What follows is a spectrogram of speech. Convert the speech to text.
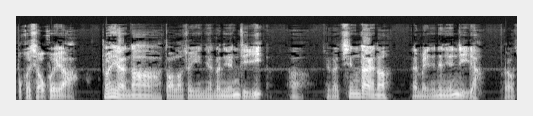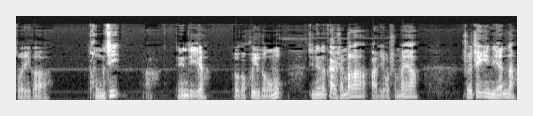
不可小窥呀。转眼呢，到了这一年的年底啊，这个清代呢，在每年的年底呀，都要做一个统计啊，年底呀，做个汇总，今年都干什么了啊？有什么呀？所以这一年呢，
